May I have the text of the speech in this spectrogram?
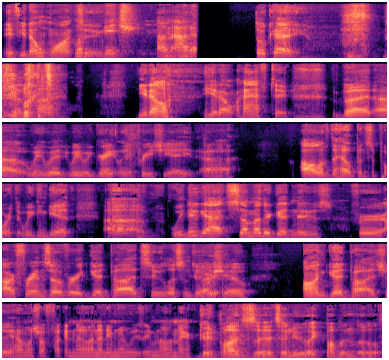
if you don't want Look, to, bitch, I'm out of. it's okay. That's fine. You don't you don't have to. But uh we would we would greatly appreciate uh all of the help and support that we can get. Uh we do got some other good news for our friends over at Good Pods who listen to Oh, our yeah. show on Good Pods. Show you how much I fucking know. I didn't even know he was even on there. Good pods. Uh, it's a new like bubbling little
